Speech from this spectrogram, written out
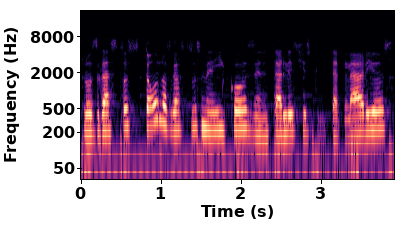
los gastos, todos los gastos médicos, dentales y hospitalarios,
